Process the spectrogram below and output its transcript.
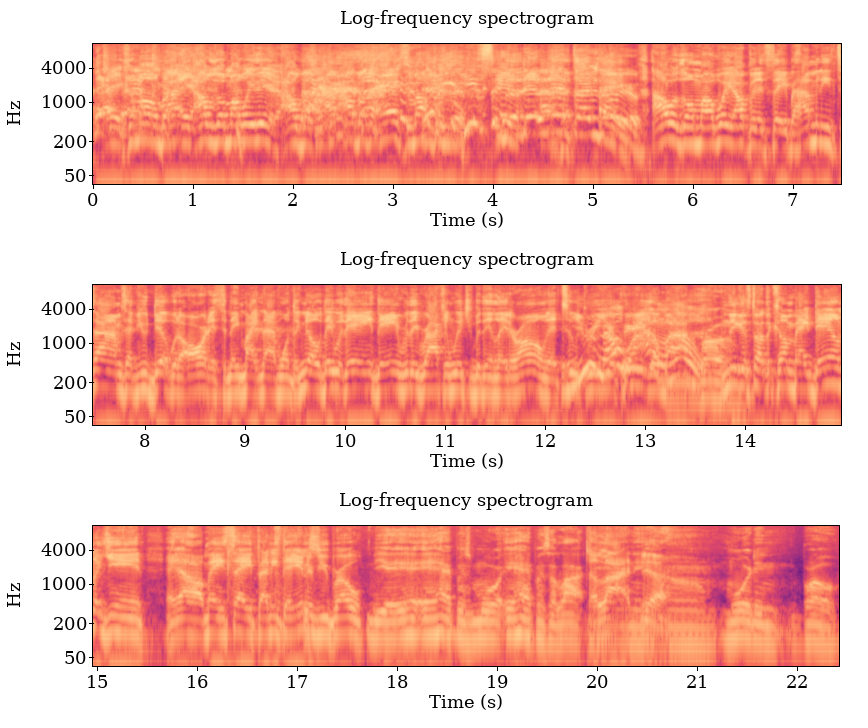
Hey, come on, bro. Hey, I was on my way there. I was about to, I, was about to ask him. I was gonna- He said that last time he was hey, here. I was on my way. I'm gonna say, but how many times have you dealt with an artist and they might not want to? You know, they they ain't they ain't really rocking with you, but then later on, that two You three know, year period go by, know. Bro. niggas start to come back down again, and oh man, safe. I need that interview, bro. Yeah, it, it happens more. It happens a lot. A man. lot, And, yeah. Um, more than bro.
